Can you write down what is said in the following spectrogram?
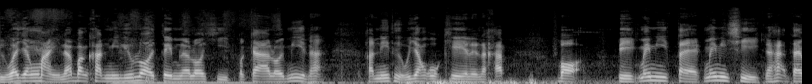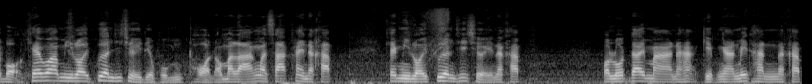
ถือว่ายังใหม่นะ บางคันมีริ้วรอยเต็มแล้วรอยขีดปากการอยมีดนะคันนี้ถือว่ายังโอเคเลยนะครับ เบาะปีกไม่มีแตกไม่มีฉีกนะฮะ แต่เบาะแค่ว่ามีรอยเปื้อนเฉยๆเดี๋ยวผมถอดออกมาล้างมาซักให้นะครับ แค่มีรอยเปื้อนเฉยๆนะครับ พอรถได้มานะฮะเก็บงานไม่ทันนะครับ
